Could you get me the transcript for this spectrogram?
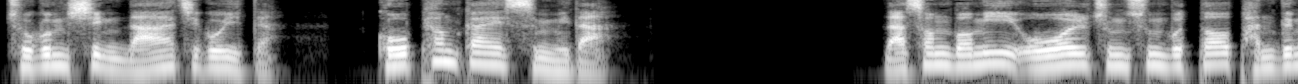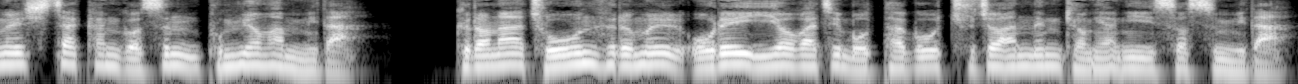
조금씩 나아지고 있다. 고 평가했습니다. 나성범이 5월 중순부터 반등을 시작한 것은 분명합니다. 그러나 좋은 흐름을 오래 이어가지 못하고 주저앉는 경향이 있었습니다.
